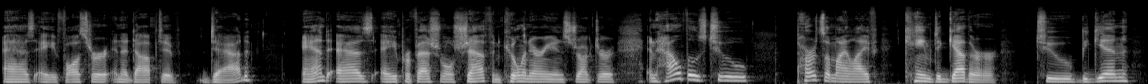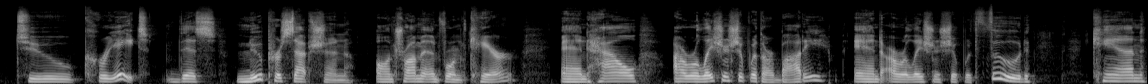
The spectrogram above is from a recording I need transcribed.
as a foster and adoptive dad and as a professional chef and culinary instructor, and how those two parts of my life came together to begin to create this new perception on trauma informed care and how our relationship with our body and our relationship with food can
